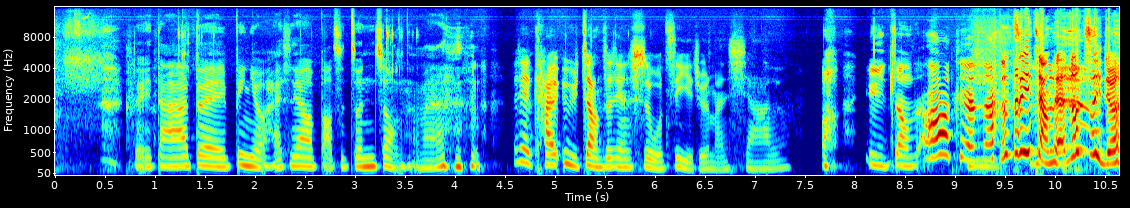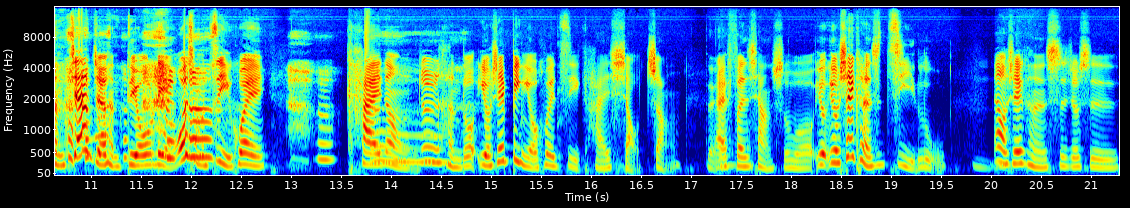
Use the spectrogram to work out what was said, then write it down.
所以大家对病友还是要保持尊重，好吗？而且开预账这件事，我自己也觉得蛮瞎的。哦预兆啊！天哪，就自己讲起来，就自己觉得很，现在觉得很丢脸。为什么自己会开那种？就是很多有些病友会自己开小账对，来分享说，有有些可能是记录，嗯那有些可能是就是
